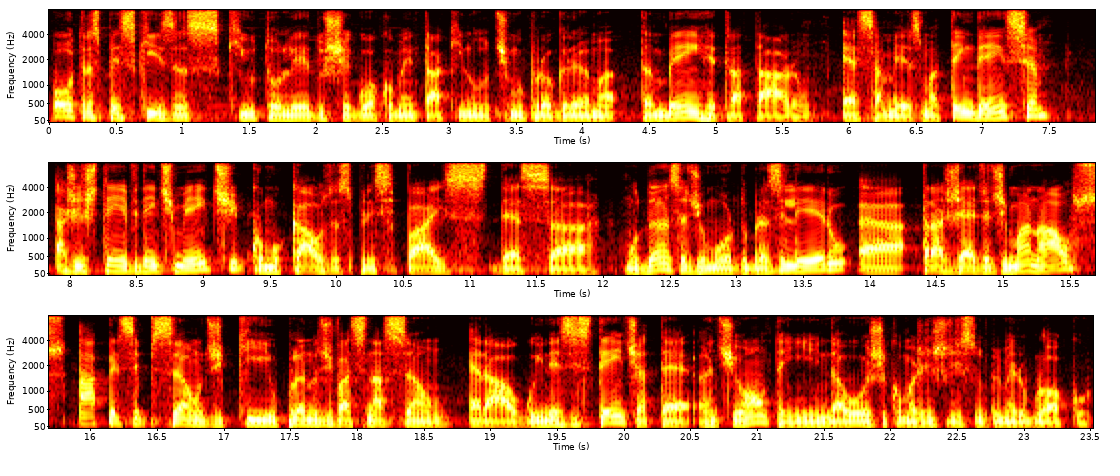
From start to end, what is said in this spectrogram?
Outras pesquisas que o Toledo chegou a comentar aqui no último programa também retrataram essa mesma tendência. A gente tem, evidentemente, como causas principais dessa mudança de humor do brasileiro, a tragédia de Manaus, a percepção de que o plano de vacinação era algo inexistente até anteontem, e ainda hoje, como a gente disse no primeiro bloco,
